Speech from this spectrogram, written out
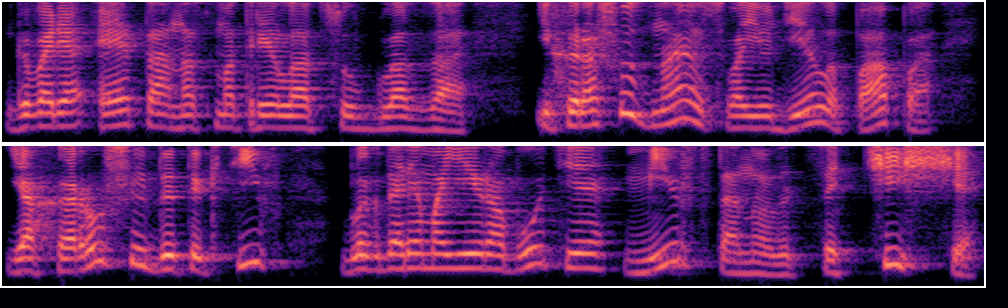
Говоря это, она смотрела отцу в глаза. «И хорошо знаю свое дело, папа. Я хороший детектив. Благодаря моей работе мир становится чище».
